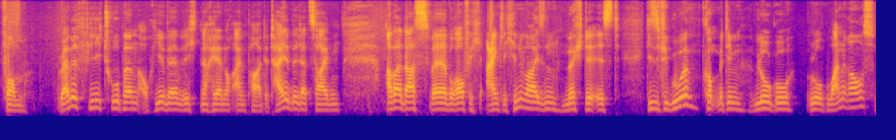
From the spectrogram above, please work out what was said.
vom Rebel Fleet Trooper. Auch hier werde ich nachher noch ein paar Detailbilder zeigen. Aber das, äh, worauf ich eigentlich hinweisen möchte, ist, diese Figur kommt mit dem Logo Rogue One raus,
